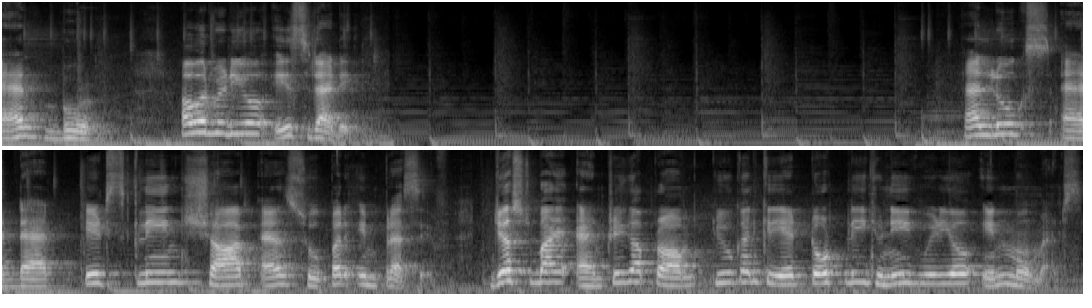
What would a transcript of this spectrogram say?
and boom, our video is ready. And looks at that it's clean, sharp and super impressive. Just by entering a prompt, you can create totally unique video in moments.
